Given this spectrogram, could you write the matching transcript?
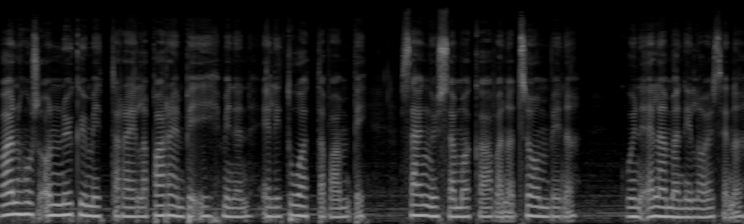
Vanhus on nykymittareilla parempi ihminen eli tuottavampi sängyssä makaavana zombina kuin elämäniloisena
